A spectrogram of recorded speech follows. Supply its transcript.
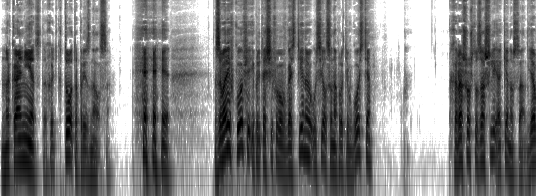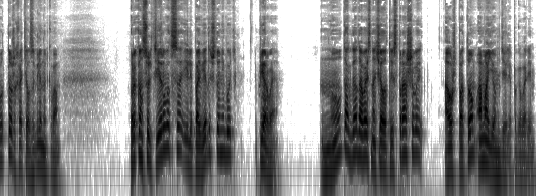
Наконец-то, хоть кто-то признался. Хе-хе-хе. Заварив кофе и притащив его в гостиную, уселся напротив гостя. Хорошо, что зашли, Акену-сан. Я вот тоже хотел заглянуть к вам. Проконсультироваться или поведать что-нибудь? Первое. Ну, тогда давай сначала ты спрашивай, а уж потом о моем деле поговорим.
